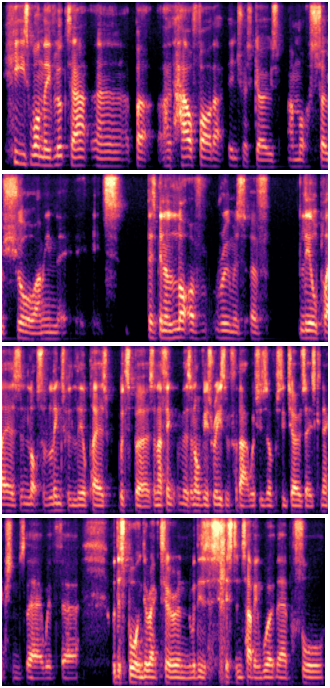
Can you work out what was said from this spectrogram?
He's one they've looked at, uh, but how far that interest goes, I'm not so sure. I mean, it's there's been a lot of rumours of Lille players and lots of links with Lille players with Spurs, and I think there's an obvious reason for that, which is obviously Jose's connections there with uh, with the sporting director and with his assistants having worked there before.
